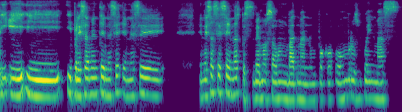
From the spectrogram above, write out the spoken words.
Y, precisamente en ese, en ese, en esas escenas, pues vemos a un Batman un poco, o un Bruce Wayne más,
